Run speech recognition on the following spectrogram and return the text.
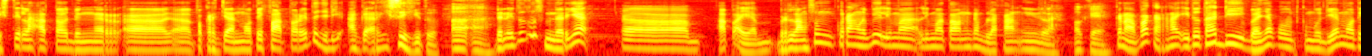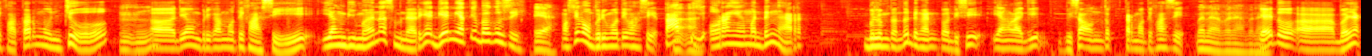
istilah atau dengar eh, eh, pekerjaan motivator itu jadi agak risih gitu. Heeh. Dan itu tuh sebenarnya eh, apa ya berlangsung kurang lebih lima lima tahun ke belakang inilah. Oke. Kenapa? Karena itu tadi banyak kemudian motivator muncul, Mm-mm. eh, dia memberikan motivasi yang di mana sebenarnya dia niatnya bagus sih, Iya. maksudnya mau beri motivasi. Tapi orang yang mendengar belum tentu dengan kondisi yang lagi bisa untuk termotivasi. Benar benar benar. Ya itu eh, banyak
